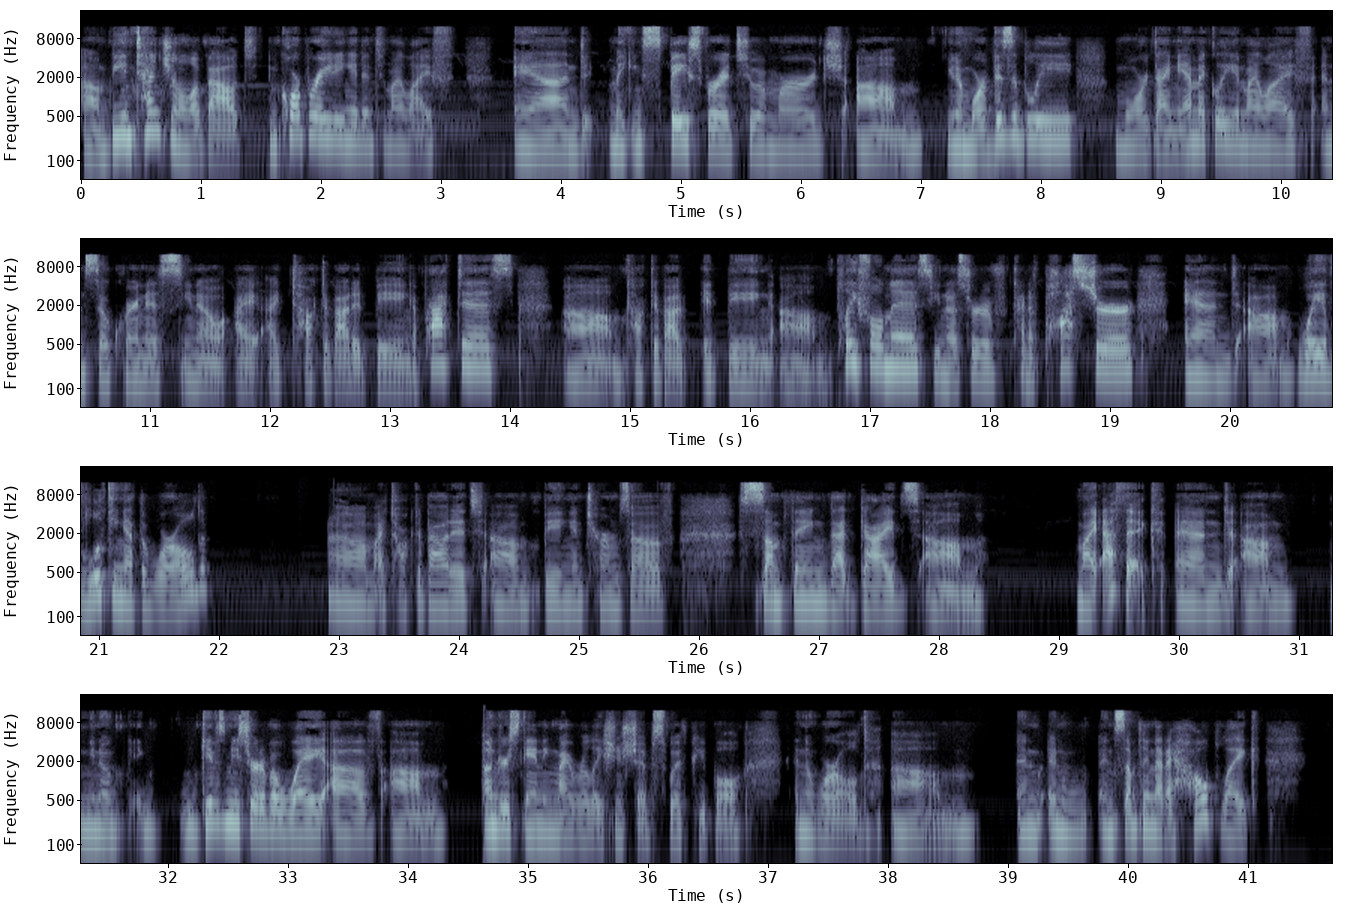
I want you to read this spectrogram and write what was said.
um, be intentional about incorporating it into my life and making space for it to emerge um, you know more visibly more dynamically in my life. And so queerness you know i, I talked about it being a practice um, talked about it being um, playfulness you know sort of kind of posture and um, way of looking at the world. Um, I talked about it um, being in terms of something that guides my ethic and um, you know gives me sort of a way of um, understanding my relationships with people in the world um, and and and something that i hope like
